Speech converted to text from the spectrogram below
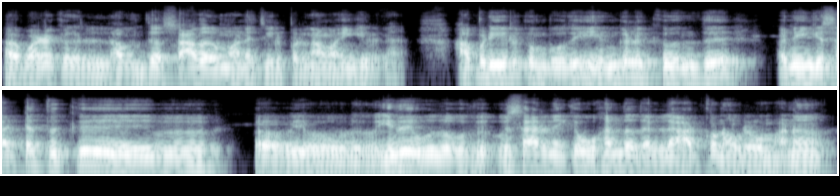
வழக்குகள்லாம் வழக்குகள் எல்லாம் வந்து சாதகமான தீர்ப்பெல்லாம் வாங்கியிருக்கேன். அப்படி இருக்கும்போது எங்களுக்கு வந்து நீங்கள் சட்டத்துக்கு இது உ- விசாரணைக்கு உகந்ததல்ல ஆட்கொணர்வு மனு.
